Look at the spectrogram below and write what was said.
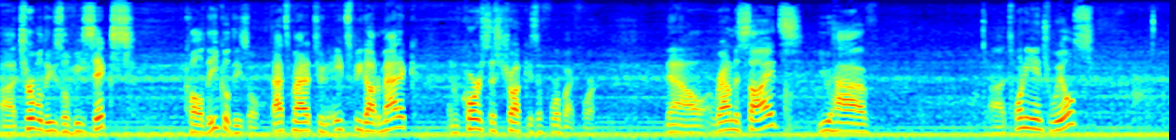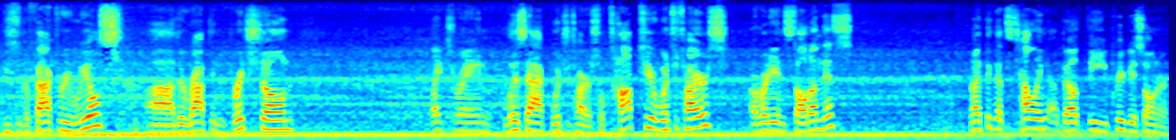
uh, turbo diesel V6 called Eco Diesel. That's mounted to an eight speed automatic. And of course, this truck is a 4x4. Now, around the sides, you have uh, 20 inch wheels. These are the factory wheels. Uh, they're wrapped in Bridgestone, light terrain, Blizzak winter tires. So top tier winter tires already installed on this. And I think that's telling about the previous owner,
